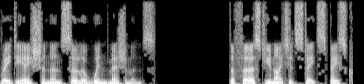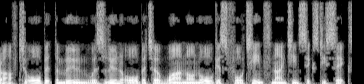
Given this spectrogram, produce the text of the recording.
radiation and solar wind measurements. The first United States spacecraft to orbit the Moon was Lunar Orbiter 1 on August 14, 1966.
